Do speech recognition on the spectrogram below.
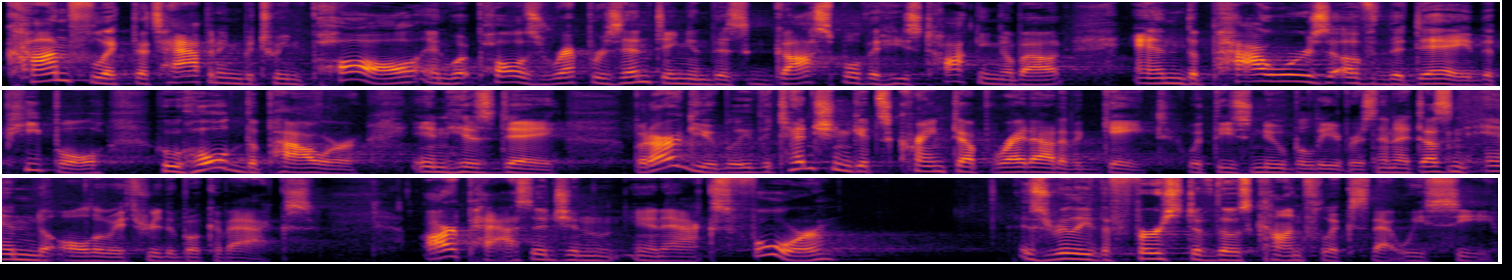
conflict that's happening between Paul and what Paul is representing in this gospel that he's talking about and the powers of the day, the people who hold the power in his day. But arguably, the tension gets cranked up right out of the gate with these new believers, and it doesn't end all the way through the book of Acts. Our passage in, in Acts 4 is really the first of those conflicts that we see.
